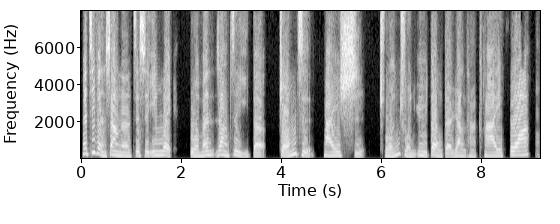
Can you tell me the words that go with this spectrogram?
那基本上呢，这是因为我们让自己的种子开始蠢蠢欲动的，让它开花啊，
